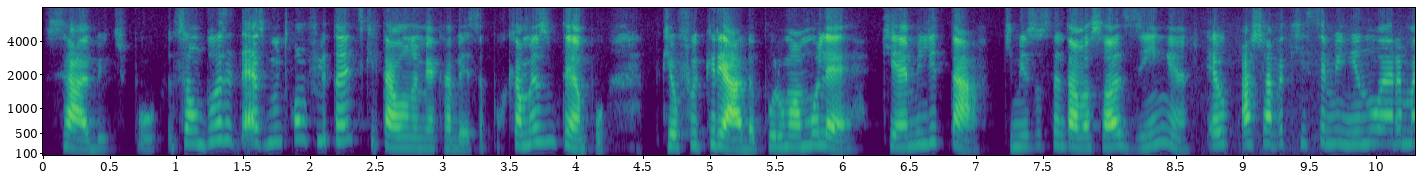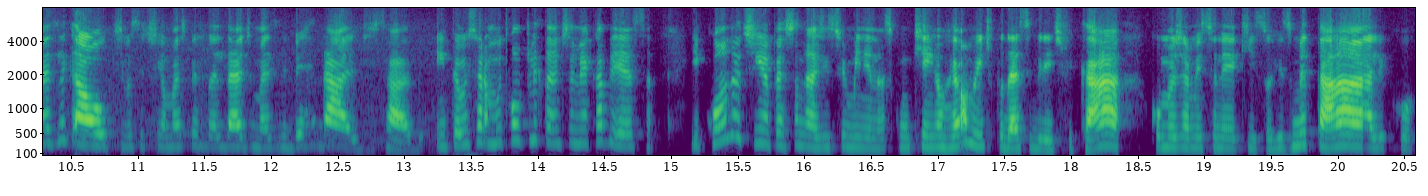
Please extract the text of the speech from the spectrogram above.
sabe? Tipo, são duas ideias muito conflitantes que estavam na minha cabeça, porque ao mesmo tempo que eu fui criada por uma mulher que é militar, que me sustentava sozinha, eu achava que ser menino era mais legal, que você tinha mais personalidade, mais liberdade, sabe? Então isso era muito conflitante na minha cabeça. E quando eu tinha personagens femininas com quem eu realmente pudesse me identificar, como eu já mencionei aqui, Sorriso Metálico,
